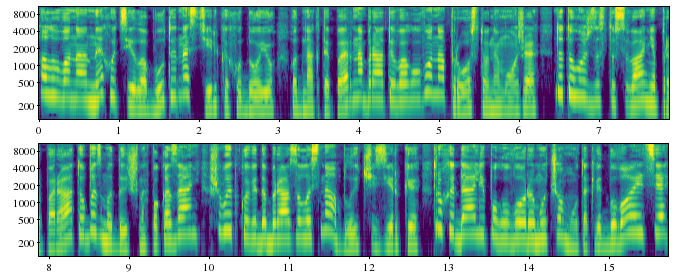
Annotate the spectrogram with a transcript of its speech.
але вона не хотіла бути настільки худою. Однак тепер набрати вагу вона просто не може. До того ж, застосування препарату без медичних показань швидко відобразилось на обличчі зірки. Трохи далі поговоримо, чому так відбувається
